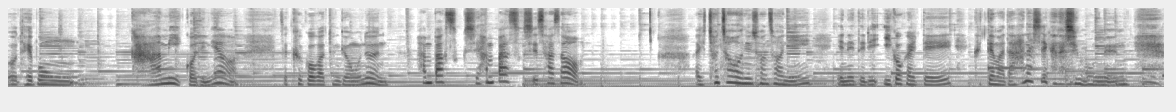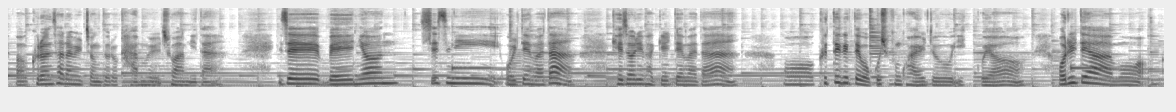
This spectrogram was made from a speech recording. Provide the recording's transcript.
어 대봉 감이 있거든요. 그래서 그거 같은 경우는 한 박스씩 한 박스씩 사서 천천히, 천천히 얘네들이 익어갈 때에 그때마다 하나씩, 하나씩 먹는 어 그런 사람일 정도로 감을 좋아합니다. 이제 매년 시즌이 올 때마다 계절이 바뀔 때마다 어 그때그때 먹고 싶은 과일도 있고요. 어릴 때야 뭐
